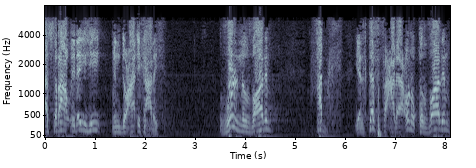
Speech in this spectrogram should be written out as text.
أسرع إليه من دعائك عليه. ظلم الظالم حبل يلتف على عنق الظالم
